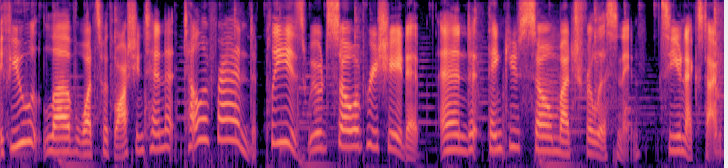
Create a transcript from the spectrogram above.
If you love What's with Washington, tell a friend, please please. We would so appreciate it. And thank you so much for listening. See you next time.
